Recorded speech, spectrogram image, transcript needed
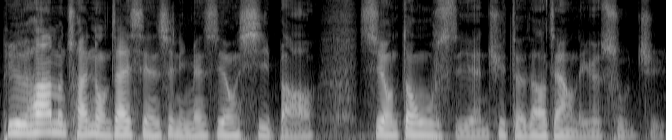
比如说，他们传统在实验室里面是用细胞、是用动物实验去得到这样的一个数据。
